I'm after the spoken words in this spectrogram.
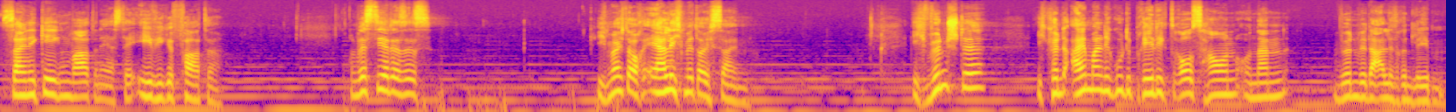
seine Gegenwart und er ist der ewige Vater. Und wisst ihr, das ist, ich möchte auch ehrlich mit euch sein. Ich wünschte, ich könnte einmal eine gute Predigt raushauen und dann würden wir da alle drin leben.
